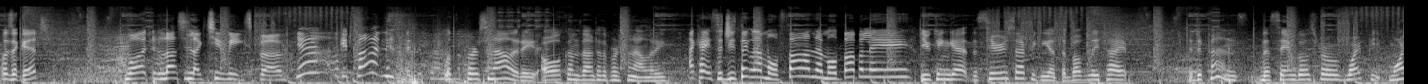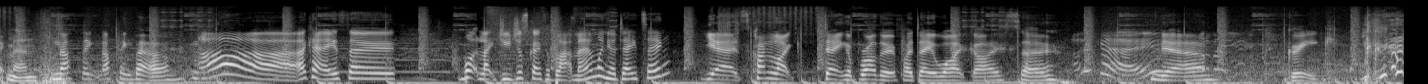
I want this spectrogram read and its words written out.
Was it good? What? It lasted like two weeks, but yeah, good fun. With the personality, all comes down to the personality. Okay, so do you think they're more fun, they're more bubbly? You can get the serious type, you can get the bubbly type. It depends. The same goes for white pe- white men. Nothing, nothing better. Ah, okay. So what, like, do you just go for black men when you're dating? Yeah, it's kind of like dating a brother if I date a white guy. So Okay. yeah. Greek.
